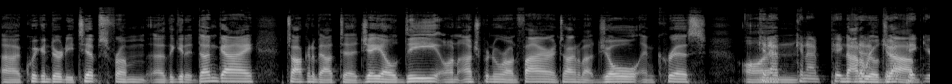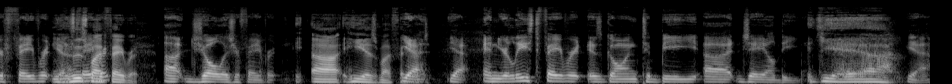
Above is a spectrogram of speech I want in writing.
uh, quick and dirty tips from uh, the Get It Done guy, talking about uh, JLD on Entrepreneur on Fire, and talking about Joel and Chris on Can I can I pick not can a real can I job. pick your favorite? Yeah, who's my favorite? Uh, Joel is your favorite. Uh, he is my favorite. yeah. Yeah. And your least favorite is going to be uh, JLD. Yeah. Yeah.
